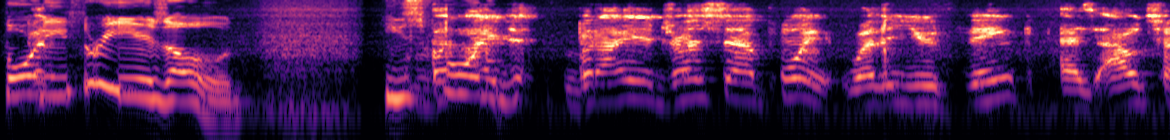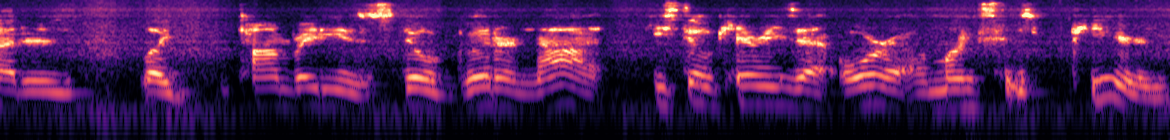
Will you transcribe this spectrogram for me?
43 years old. He's But 40. I, but I address that point. Whether you think as outsiders, like Tom Brady is still good or not, he still carries that aura amongst his peers.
